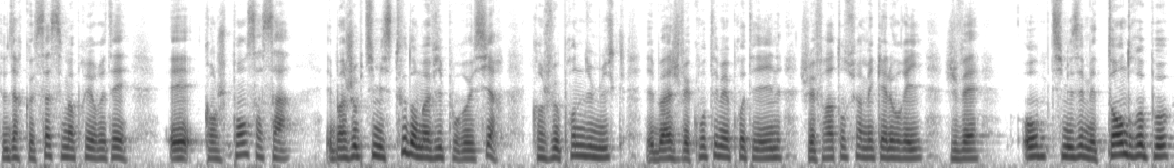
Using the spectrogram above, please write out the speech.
Ça veut dire que ça, c'est ma priorité. Et quand je pense à ça, eh ben, j'optimise tout dans ma vie pour réussir. Quand je veux prendre du muscle, eh ben, je vais compter mes protéines, je vais faire attention à mes calories, je vais optimiser mes temps de repos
